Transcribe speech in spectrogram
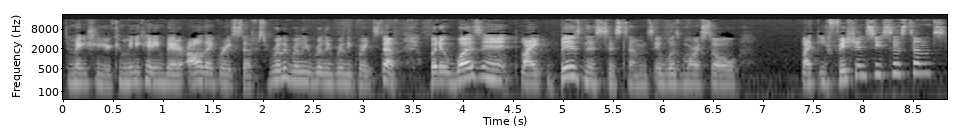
to make sure you're communicating better, all that great stuff. It's really really really really great stuff. But it wasn't like business systems; it was more so like efficiency systems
